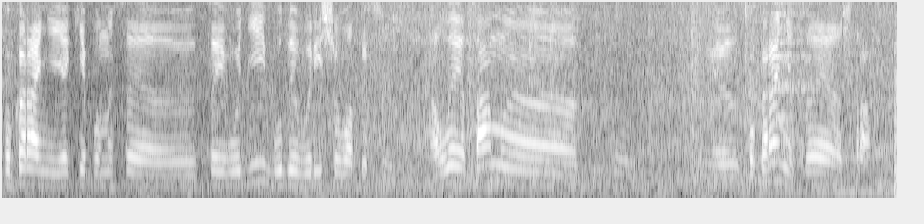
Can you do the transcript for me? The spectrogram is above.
покарання, яке понесе цей водій, буде вирішувати суд. Але там покарання це штраф.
